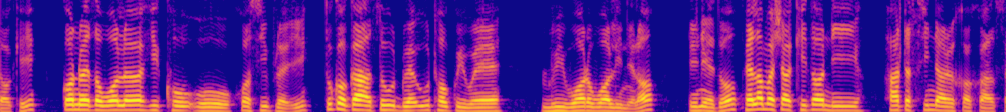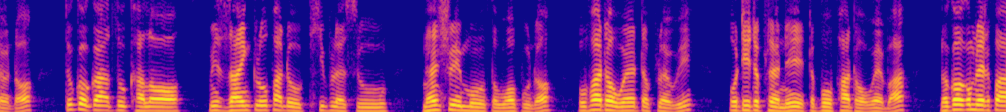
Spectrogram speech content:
လော်ကီကွန်ဝဲသဝလဟီခိုအိုခေါ်စီပလေသူကကအသူတွေဥထောက်ကွေဝဲလူဝါရဝလီနေလောဒီနေတော့ဖဲလာမရှာခီတော့နီဟာတစီနာရခခဆောတော့သူကကအသူခါလောမစ်ဇိုင်းကလိုဖတ်တော့ခီပလဆူနန်ရွှေမုံသဝပူတော့ဘဖတ်တော်ဝဲတဖလက်ဝေအိုတီတဖလက်နေတပိုဖတ်တော်ဝဲပါလကောကမလက်တဖာ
